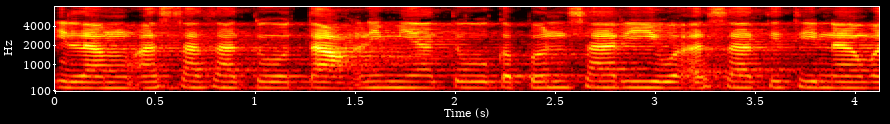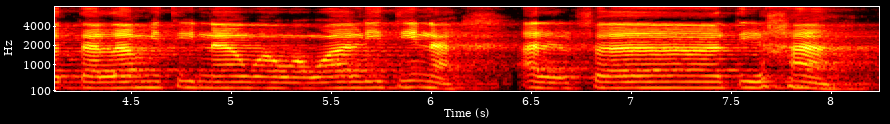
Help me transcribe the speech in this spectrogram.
Ila muassasatu ta'limiyatu kebun sari wa asatitina wa talamitina wa wawalidina al-fatihah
